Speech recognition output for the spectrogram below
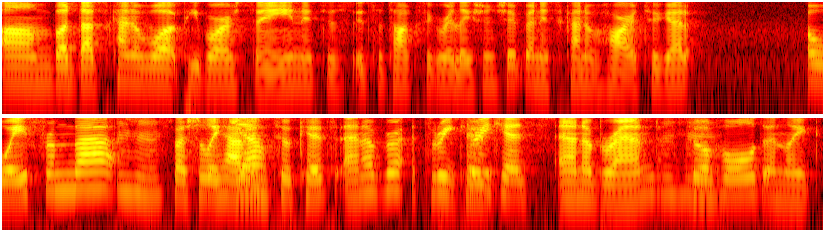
um, but that's kind of what people are saying. It's just it's a toxic relationship, and it's kind of hard to get away from that, Mhm. especially having Yeah. two kids and a br- three kids, Three kids. and a brand to Mhm. uphold, and like.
